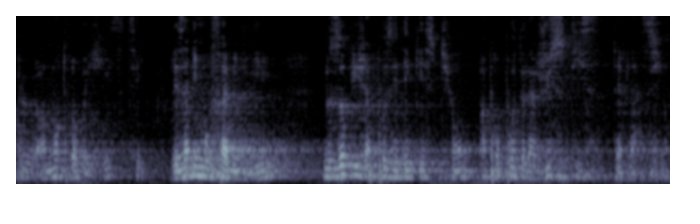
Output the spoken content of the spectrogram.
peu en autre registre. Les animaux familiers nous obligent à poser des questions à propos de la justice des relations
